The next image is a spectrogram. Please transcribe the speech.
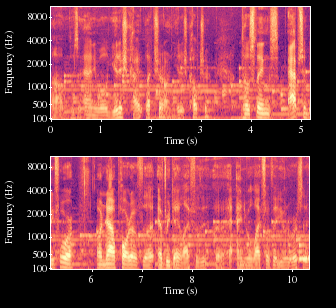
Um, there's an annual Yiddishkeit lecture on Yiddish culture. Those things, absent before, are now part of the everyday life of the uh, annual life of the university.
